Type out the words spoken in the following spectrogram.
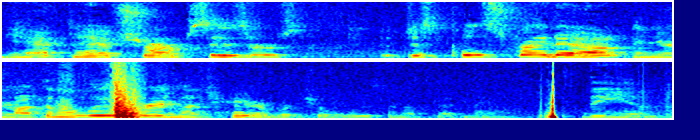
you have to have sharp scissors, but just pull straight out and you're not going to lose very much hair, but you'll loosen up that mat. The end.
